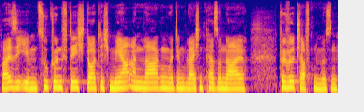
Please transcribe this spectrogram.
weil sie eben zukünftig deutlich mehr Anlagen mit dem gleichen Personal bewirtschaften müssen.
